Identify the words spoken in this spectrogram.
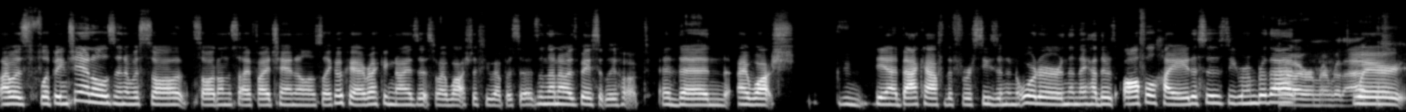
I was flipping channels and it was saw saw it on the Sci-Fi Channel. I was like, okay, I recognize it, so I watched a few episodes, and then I was basically hooked. And then I watched the back half of the first season in order, and then they had those awful hiatuses. Do you remember oh, that? Oh, I remember that. Where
